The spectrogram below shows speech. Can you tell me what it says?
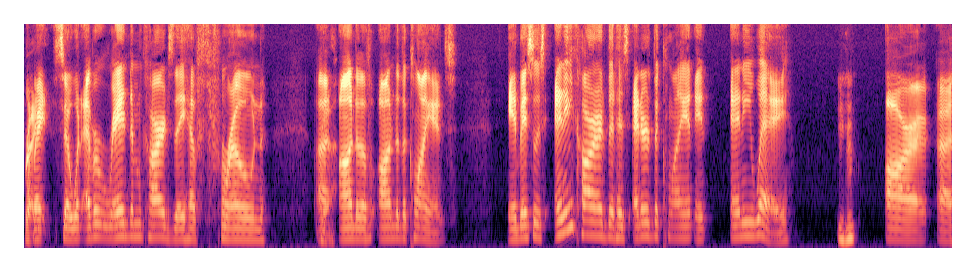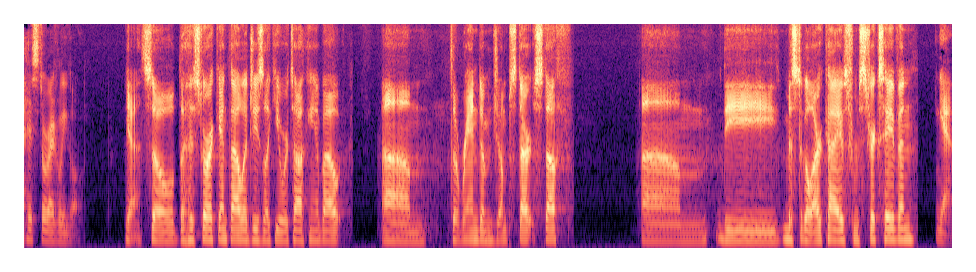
Right. right? So whatever random cards they have thrown uh, Yeah. onto the onto the client, and basically any card that has entered the client in any way Mhm. are uh, historic legal. Yeah. So the historic anthologies, like you were talking about, um, the random jumpstart stuff, um, the mystical archives from Strixhaven, Yeah.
